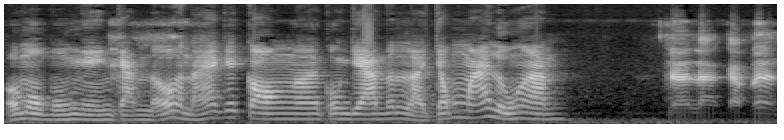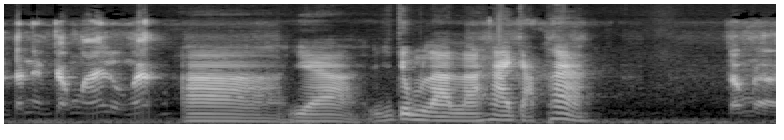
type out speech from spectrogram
ủa một một ngàn cành. Ủa hồi nãy cái con con da đó là chống máy luôn hả anh? Là, là cặp đó anh tính em chống máy luôn á. À dạ. Nói chung là là hai cặp ha. Đúng rồi.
